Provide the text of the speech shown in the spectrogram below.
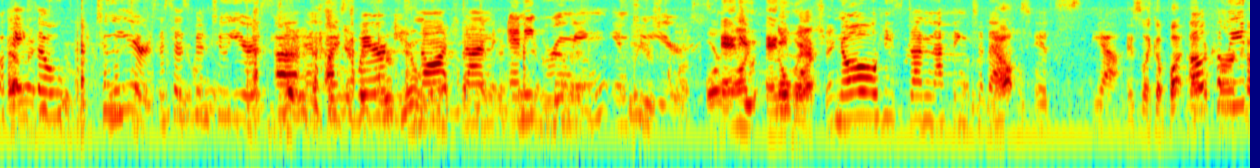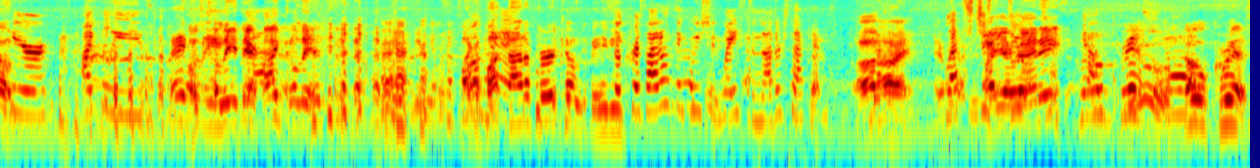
Okay, so two years. This has been two years, uh, and I swear he's not done any grooming in two years. Or Any- no anywhere. washing. No, he's done nothing to that. It's, yeah. It's like a button on Oh, a fur Khalid's coat. here. Hi, Khalid. Hey, Oh, Khalid. Khalid there. Hi, Khalid. It's like a button on a fur coat, baby. So, Chris, I don't think we should waste another second. All right. There Let's go. just Are you do ready? it. Yeah. Go, Chris.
